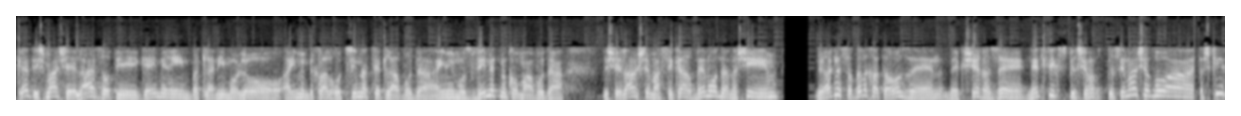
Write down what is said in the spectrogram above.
כן, תשמע, השאלה הזאת היא גיימרים, בטלנים או לא, האם הם בכלל רוצים לצאת לעבודה, האם הם עוזבים את מקום העבודה, זו שאלה שמעסיקה הרבה מאוד אנשים, ורק לסבר לך את האוזן, בהקשר הזה, נטפליקס פרסמה, פרסמה השבוע תשקיף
